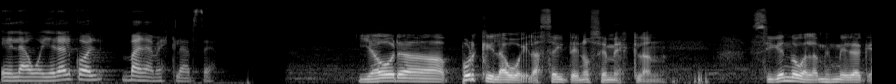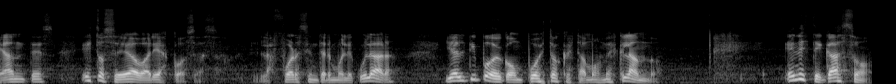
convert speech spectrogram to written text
el agua y el alcohol van a mezclarse. Y ahora, ¿por qué el agua y el aceite no se mezclan? Siguiendo con la misma idea que antes, esto se debe a varias cosas, la fuerza intermolecular y al tipo de compuestos que estamos mezclando. En este caso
